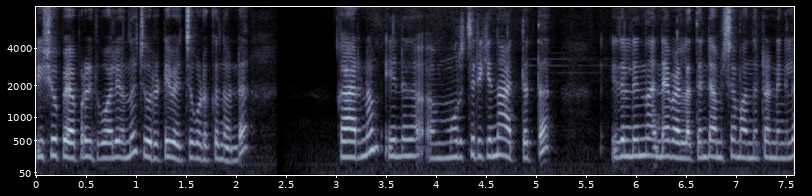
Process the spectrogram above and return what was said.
ടിഷ്യൂ പേപ്പർ ഇതുപോലെ ഒന്ന് ചുരുട്ടി വെച്ച് കൊടുക്കുന്നുണ്ട്. കാരണം ഇതിന് മുറിച്ചിരിക്കുന്ന അറ്റത്ത് ഇതിൽ നിന്ന് തന്നെ വെള്ളത്തിന്റെ അംശം വന്നിട്ടുണ്ടെങ്കിൽ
